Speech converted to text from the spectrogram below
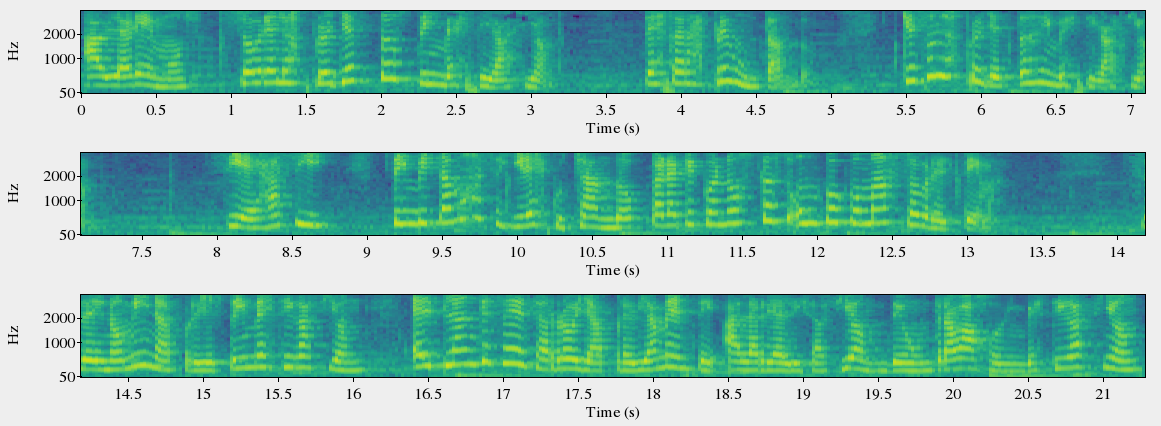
hablaremos sobre los proyectos de investigación. Te estarás preguntando, ¿qué son los proyectos de investigación? Si es así, te invitamos a seguir escuchando para que conozcas un poco más sobre el tema. Se denomina proyecto de investigación el plan que se desarrolla previamente a la realización de un trabajo de investigación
